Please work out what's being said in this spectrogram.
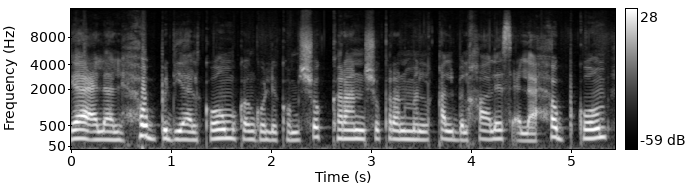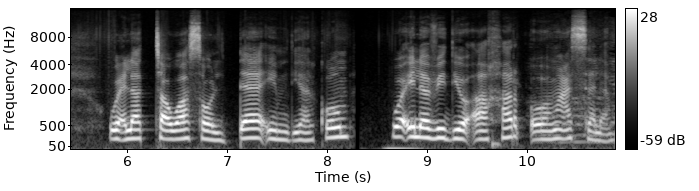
كاع على الحب ديالكم وكنقول لكم شكرا شكرا من القلب الخالص على حبكم وعلى التواصل الدائم ديالكم. وإلى فيديو آخر ومع السلامة.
